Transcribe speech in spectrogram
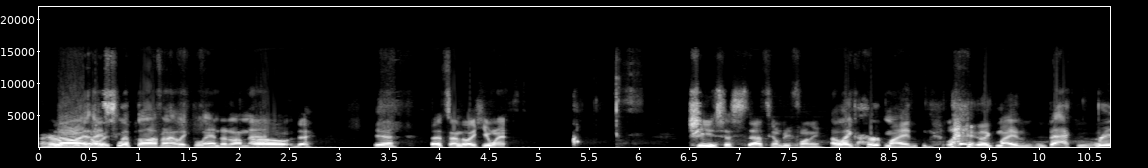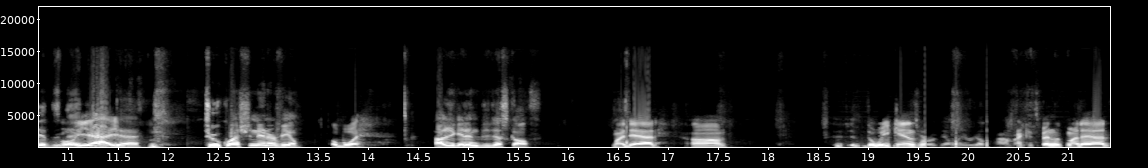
I heard No, I, I slipped off and I like landed on that. Oh, the- Yeah. That sounded like you went. Jesus, that's gonna be funny. I like hurt my like, like my back ribs. Well, back yeah, you- Two question interview. Oh boy. How did you get into disc golf? my dad. Um, the weekends were the only real time I could spend with my dad,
